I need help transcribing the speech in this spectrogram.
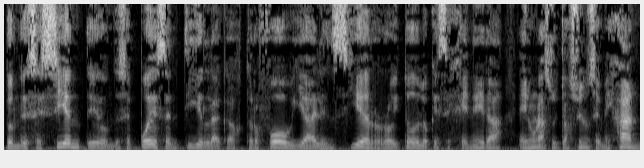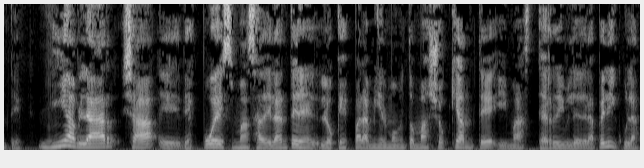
donde se siente, donde se puede sentir la claustrofobia, el encierro y todo lo que se genera en una situación semejante. Ni hablar ya eh, después, más adelante, lo que es para mí el momento más choqueante y más terrible de la película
